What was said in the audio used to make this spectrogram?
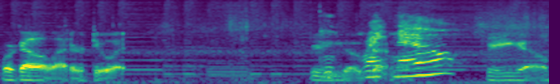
we're going to let her do it. Here you go, right Grandma. now? Here you go.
